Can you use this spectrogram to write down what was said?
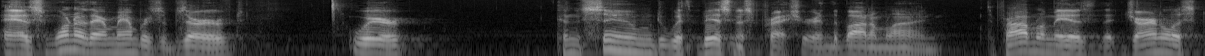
As one of their members observed, we're consumed with business pressure in the bottom line. The problem is that journalists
